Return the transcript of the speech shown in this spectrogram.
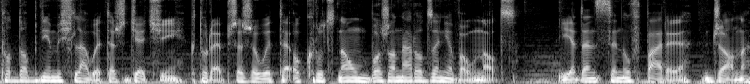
Podobnie myślały też dzieci, które przeżyły tę okrutną bożonarodzeniową noc. Jeden z synów pary, John,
